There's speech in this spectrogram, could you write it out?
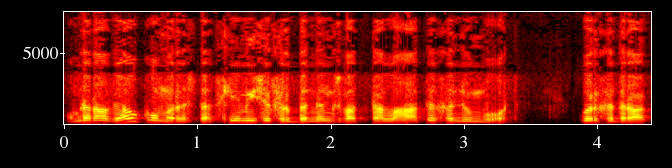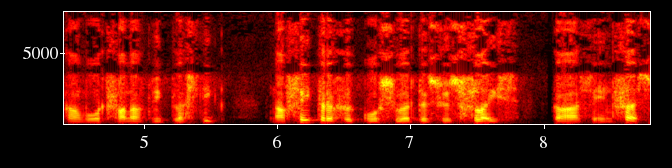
omdat daar wel kommer is dat chemiese verbindings wat talate genoem word oorgedra kan word vanaf die plastiek na vetterige kossoorte soos vleis, kaas en vis.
